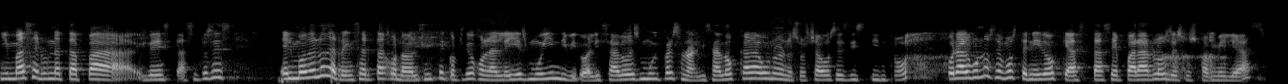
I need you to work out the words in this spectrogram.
y más en una etapa de estas. Entonces, el modelo de reinserta con adolescentes en conflicto con la ley es muy individualizado, es muy personalizado, cada uno de nuestros chavos es distinto. Por algunos hemos tenido que hasta separarlos de sus familias,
